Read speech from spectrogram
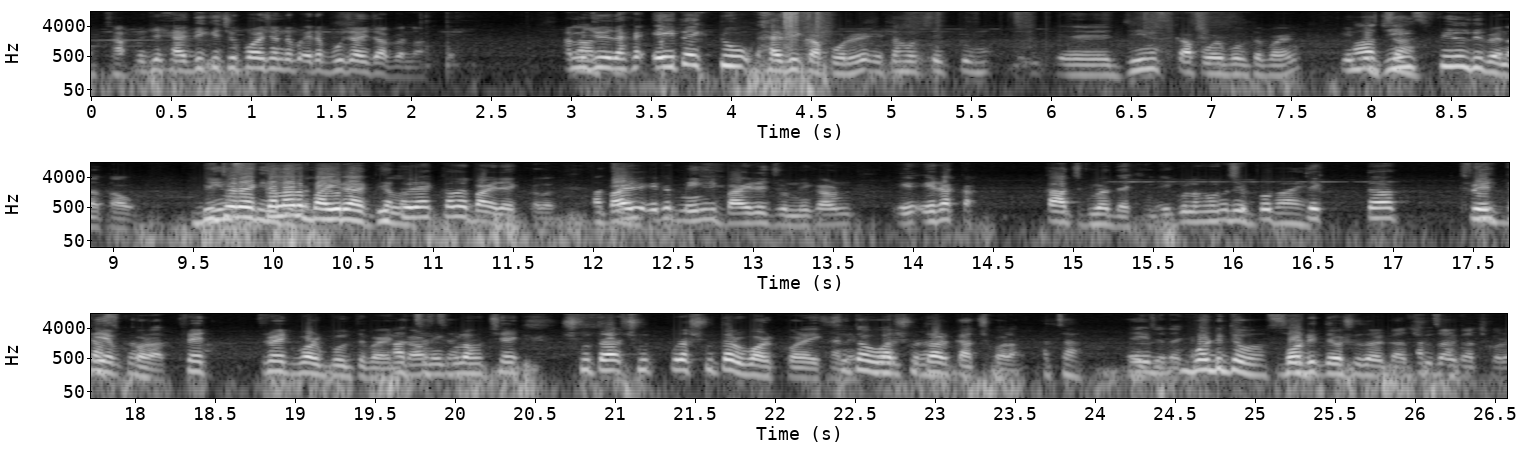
আচ্ছা। আপনি যে হেভি কিছু পরেছেন এটা বোঝাই যাবে না। আমি যদি। দেখেন এইটা একটু হেভি কাপড়ের এটা হচ্ছে একটু জিন্স কাপড় বলতে পারেন। কিন্তু। জিন্স ফিল দিবে না তাও। ভিতরে এক কালার বাইরে এক কালার ভিতরে এক কালার বাইরে এক কালার। বাইরে এটা মেইনলি বাইরের জন্য কারণ এরা কাজগুলো দেখেন। এগুলো হচ্ছে প্রত্যেকটা থ্রেড দিয়ে করা? করা থ্রেড থ্রেড ওয়ার্ক বলতে পারেন। আচ্ছা, কারণ আচ্ছা। এগুলো হচ্ছে সুতা সুত পুরো সুতার ওয়ার্ক করা এখানে। সুতা করা। সুতার কাজ করা। আচ্ছা এই এই যে দেখেন। বডি তো বডিতেও সুতার কাজ আচ্ছা। সুতার কাজ করা।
